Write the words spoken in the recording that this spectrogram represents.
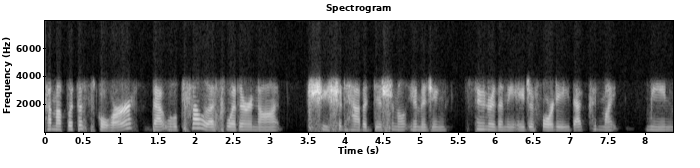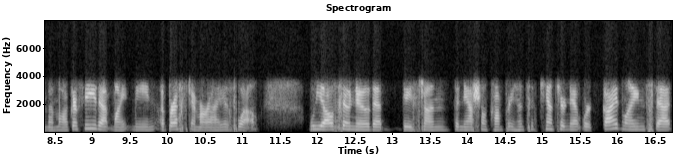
come up with a score that will tell us whether or not she should have additional imaging sooner than the age of 40 that could might mean mammography, that might mean a breast MRI as well. We also know that based on the National Comprehensive Cancer Network guidelines that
